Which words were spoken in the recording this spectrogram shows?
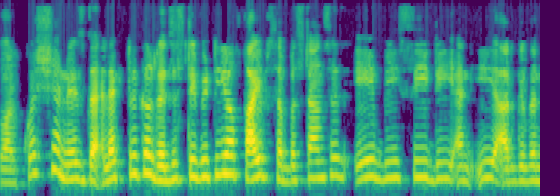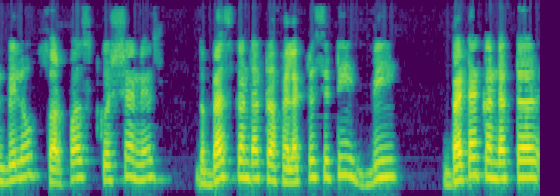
So our question is the electrical resistivity of five substances A, B, C, D and E are given below. So our first question is the best conductor of electricity, B, better conductor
